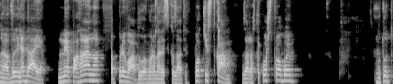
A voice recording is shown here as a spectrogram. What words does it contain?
е, виглядає непогано, привабливо, можна навіть сказати. По кісткам зараз також спробуємо. Ну тут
